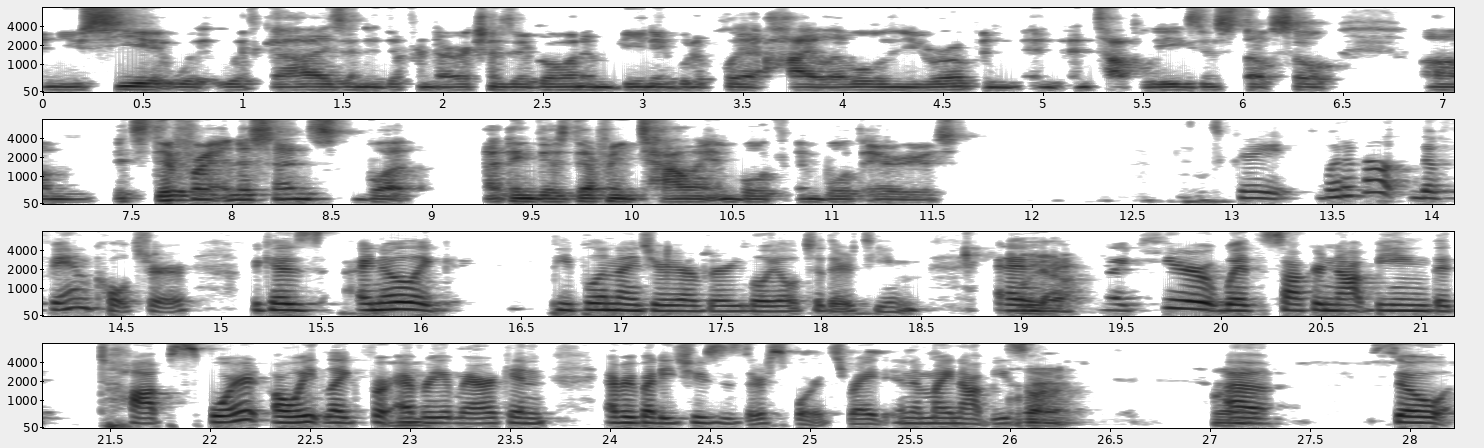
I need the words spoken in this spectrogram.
and you see it with, with guys in the different directions they're going and being able to play at high level in Europe and, and, and top leagues and stuff. So um, it's different in a sense, but I think there's definitely talent in both in both areas. That's great. What about the fan culture? Because I know like people in Nigeria are very loyal to their team. And oh, yeah. like here with soccer not being the top sport, always like for mm-hmm. every American, everybody chooses their sports, right? And it might not be so. Right. Right. Um, so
